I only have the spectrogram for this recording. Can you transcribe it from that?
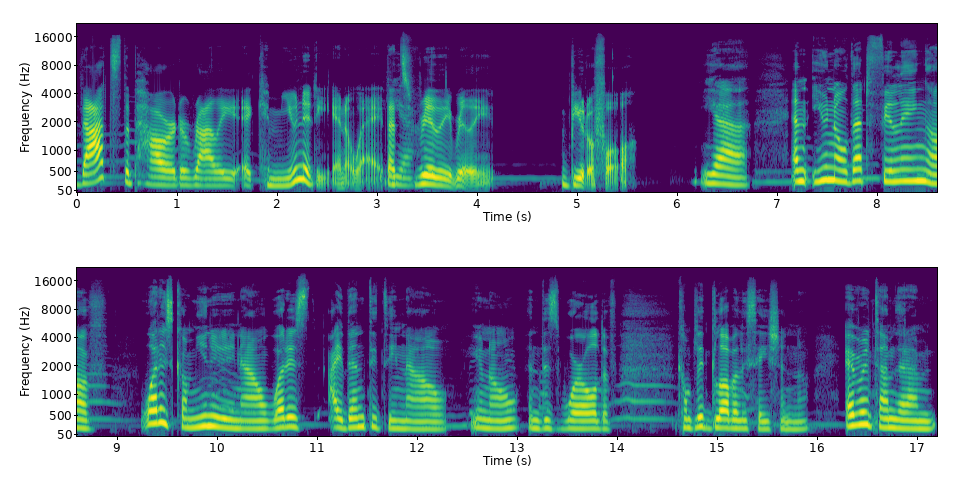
that's the power to rally a community in a way. That's yeah. really, really beautiful. Yeah. And you know, that feeling of what is community now? What is identity now? You know, in this world of complete globalization. Every time that I'm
